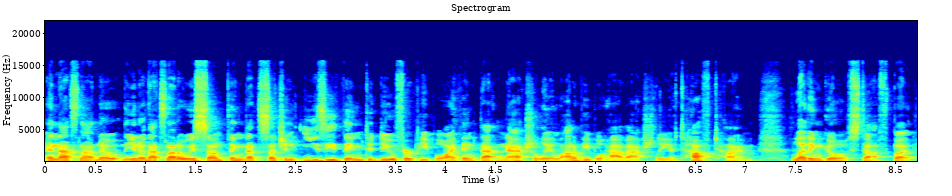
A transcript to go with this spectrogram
And that's not no, you know, that's not always something that's such an easy thing to do for people. I think that naturally a lot of people have actually a tough time letting go of stuff. But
